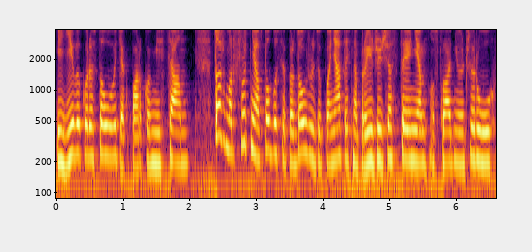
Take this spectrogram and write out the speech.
її використовують як паркомісця. Тож маршрутні автобуси продовжують зупинятись на проїжджій частині, ускладнюючи рух.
